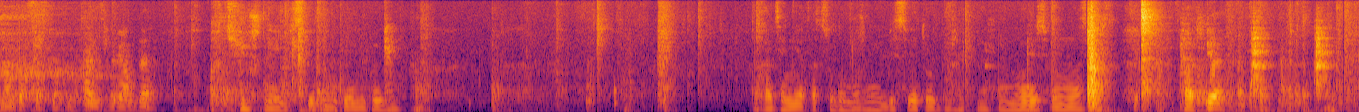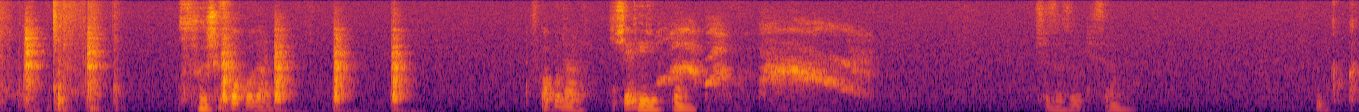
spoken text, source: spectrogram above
Нам под со светом выходить вариант, да? Конечно, и без света никуда не пойду. Да хотя нет, отсюда можно и без света убежать нахер. Но если он у нас есть... Опять. Слышишь? Сколько ударов? Сколько ударов? Четыре, по-моему. Что за звуки сразу? Как,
